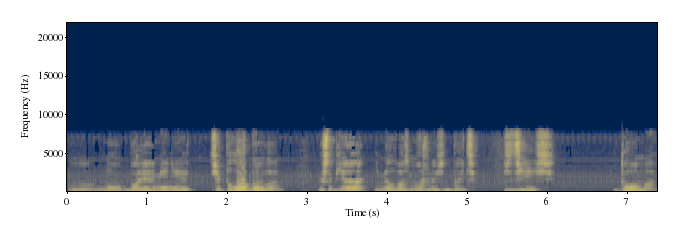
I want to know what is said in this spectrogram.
э, ну, более или менее тепло было, и чтобы я имел возможность быть здесь, дома,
